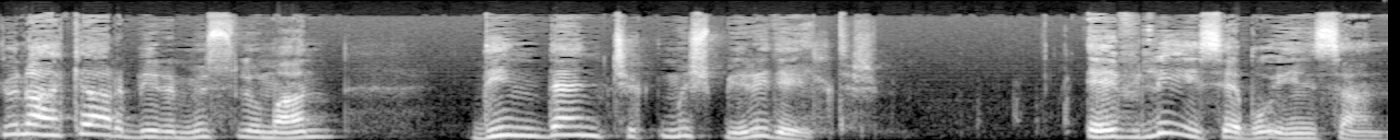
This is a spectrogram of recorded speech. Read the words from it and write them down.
Günahkar bir Müslüman dinden çıkmış biri değildir. Evli ise bu insan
